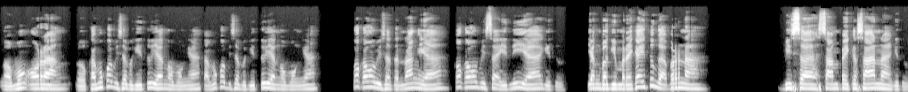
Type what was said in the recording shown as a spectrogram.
ngomong orang loh kamu kok bisa begitu ya ngomongnya? Kamu kok bisa begitu ya ngomongnya? Kok kamu bisa tenang ya? Kok kamu bisa ini ya? Gitu. Yang bagi mereka itu nggak pernah bisa sampai ke sana gitu.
